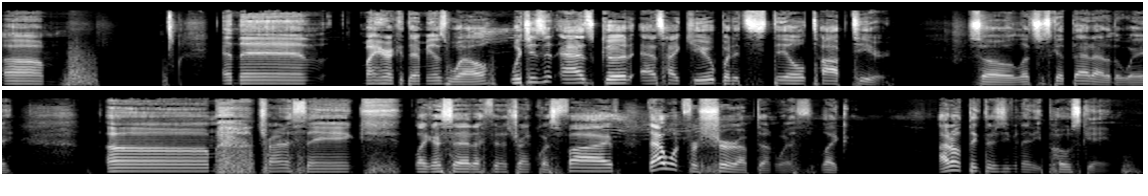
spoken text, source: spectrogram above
Um, and then My Hero Academia as well, which isn't as good as Haikyuu, but it's still top tier. So let's just get that out of the way. Um, trying to think. Like I said, I finished Dragon Quest Five. That one for sure, I'm done with. Like, I don't think there's even any post game.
